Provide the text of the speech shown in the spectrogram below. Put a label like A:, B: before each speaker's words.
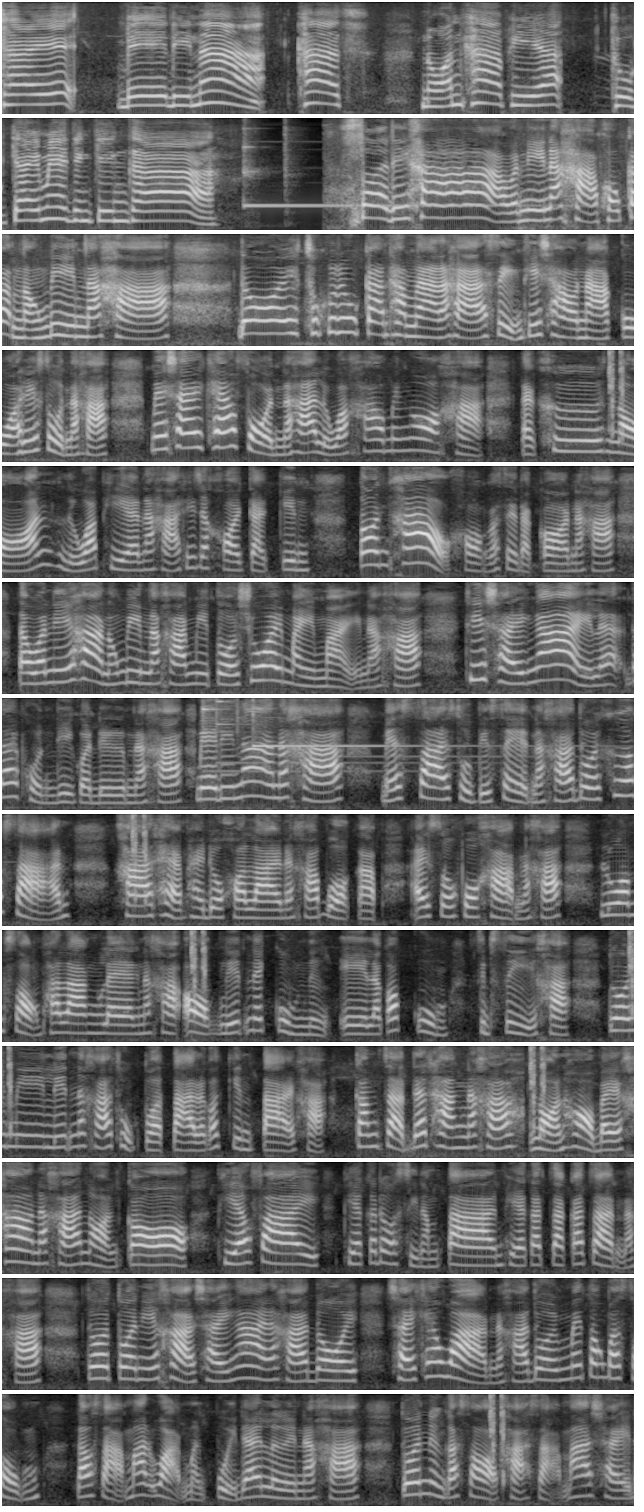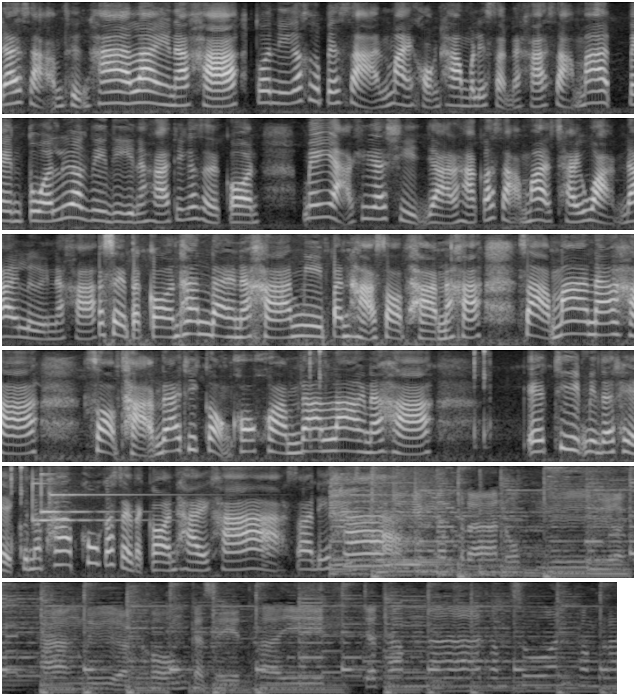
A: ใช้เบดีน่าฆ่าหนอนฆ่าเพี้ย ถูกใจแม่จริง ๆ ค่ะ
B: สวัสดีค่ะ วันนี้นะคะ พบกับน้องบีมนะคะ โดยทุกฤดูการทำนานะคะ สิ่งที่ชาวนากลัวที่สุดนะคะ ไม่ใช่แค่ฝนนะคะ หรือว่าข้าวไม่งอกค่ะ แต่คือหนอนหรือว่าเพี้ยนะคะ ที่จะคอยกัดกินต้นข้าวของเกษตรกรนะคะ แต่วันนี้ค่ะน้องบีมนะคะ มีตัวช่วยใหม่ๆนะคะ ที่ใช้ง่ายและได้ผลดีกว่าเดิมนะคะเมดิน่านะคะเมสไซสูตรพิเศษนะคะ โดยเคลือบสารคาแถบไฮโดรคลอไรด์นะคะ บวกกับไอโซโฟคาบนะคะ รวม 2 พลังแรงนะคะ ออกฤทธิ์ในกลุ่ม 1A แล้วก็กลุ่ม14 ค่ะ โดยมีฤทธิ์นะคะ ถูกตัวตายแล้วก็กินตายค่ะกำจัดได้ทั้งนะคะ หนอนห่อใบข้าวนะคะ หนอนกอ เพี้ยไฟ เพี้ยกระโดดสีน้ำตาล เพี้ยกระจักกระจันนะคะ โดยตัวนี้ค่ะใช้ง่ายนะคะ โดยใช้แค่หวานนะคะ โดยไม่ต้องผสม เราสามารถหวานเหมือนปุ๋ยได้เลยนะคะ ตัวหนึ่งกระสอบค่ะสามารถใช้ได้ 3-5 ไร่นะคะ ตัวนี้ก็คือเป็นสารใหม่ของทางบริษัทนะคะ สามารถเป็นตัวเลือกดีๆนะคะ ที่เกษตรกรไม่อยากที่จะฉีดยานะคะ ก็สามารถใช้หวานได้เลยนะคะ เกษตรกรท่านใดนะคะ มีปัญหาสอบถามนะคะสาามารถนะคะ สอบถามได้ที่กล่องข้อความด้านล่างนะคะเอทีมินเตอร์เทดคุณภาพคู่เกษตรกรไทยค่ะ สวัสดีค่ะ
C: น้ำปลานกเงือกทางเลือกของเกษตรไทย จะทำนาทำสวนทำ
